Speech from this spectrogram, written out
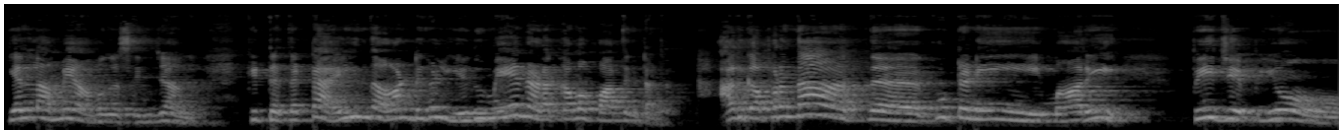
எல்லாமே அவங்க செஞ்சாங்க. கிட்டத்தட்ட ஐந்து ஆண்டுகள் எதுவுமே நடக்காம பார்த்துக்கிட்டாங்க. அதுக்கப்புறம் தான் கூட்டணி மாறி பிஜேபியும்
